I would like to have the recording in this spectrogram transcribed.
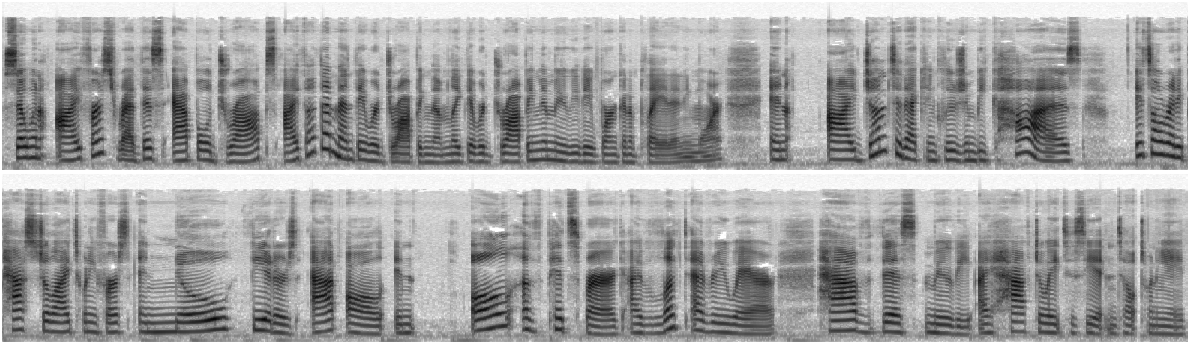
So when I first read this Apple drops, I thought that meant they were dropping them, like they were dropping the movie, they weren't going to play it anymore. And I jumped to that conclusion because it's already past July 21st and no theaters at all in all of Pittsburgh, I've looked everywhere, have this movie. I have to wait to see it until 28th.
